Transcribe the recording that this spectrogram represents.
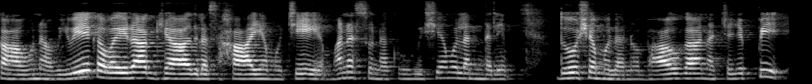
కావున వివేక వైరాగ్యాదుల సహాయముచే మనస్సునకు విషయములందలి దోషములను బావుగా నచ్చజెప్పి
